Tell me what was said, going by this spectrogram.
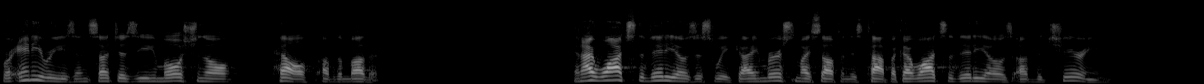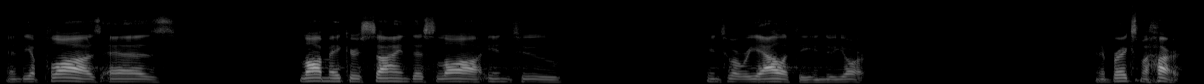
For any reason, such as the emotional health of the mother. And I watched the videos this week. I immersed myself in this topic. I watched the videos of the cheering and the applause as lawmakers signed this law into, into a reality in New York. And it breaks my heart.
